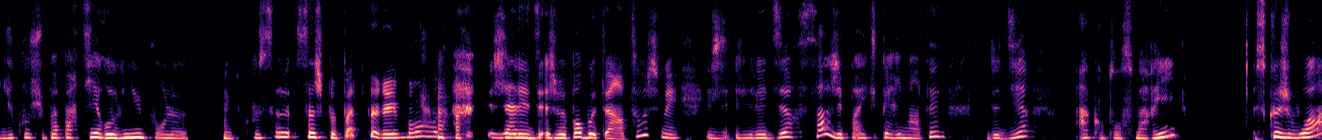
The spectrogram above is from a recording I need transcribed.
du coup, je suis pas partie et revenue pour le. Du coup, ça, ça, je peux pas te répondre. J'allais dire, je veux pas botter un touche, mais je, je vais dire ça, j'ai pas expérimenté de dire, ah, quand on se marie, ce que je vois,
